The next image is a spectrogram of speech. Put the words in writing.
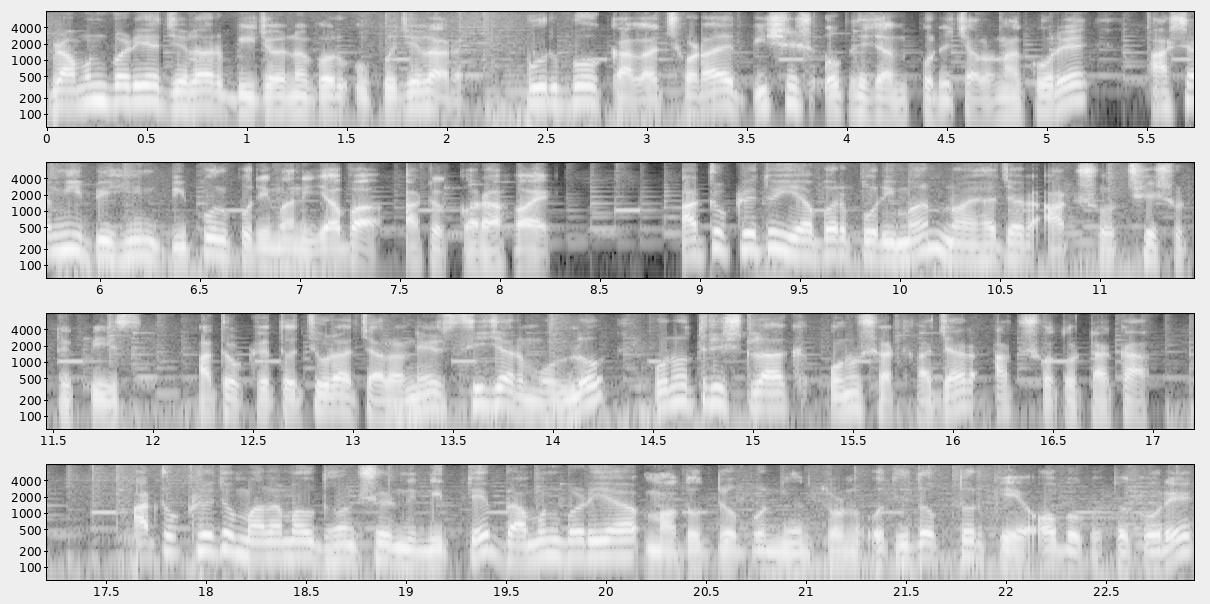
ব্রাহ্মণবাড়িয়া জেলার বিজয়নগর উপজেলার পূর্ব কালাছড়ায় বিশেষ অভিযান পরিচালনা করে আসামিবিহীন বিপুল পরিমাণ ইয়াবা আটক করা হয়। আটককৃত ইয়াবার পরিমাণ নয় হাজার আটশো ছেষট্টি পিস। আটককৃত চোরাচালানের সিজার মূল্য উনত্রিশ লাখ উনষাট হাজার আটশত টাকা। আটককৃত মালামাল ধ্বংসের নিমিত্তে ব্রাহ্মণবাড়িয়া মাদকদ্রব্য নিয়ন্ত্রণ অধিদপ্তরকে অবগত করে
